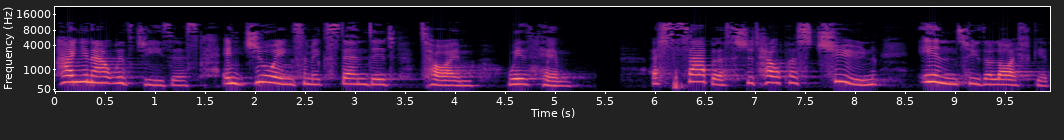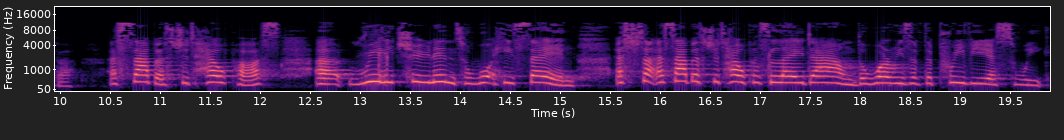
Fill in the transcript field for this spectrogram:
hanging out with Jesus, enjoying some extended time with him. A Sabbath should help us tune into the life giver. A Sabbath should help us uh, really tune in to what he's saying. A, a Sabbath should help us lay down the worries of the previous week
